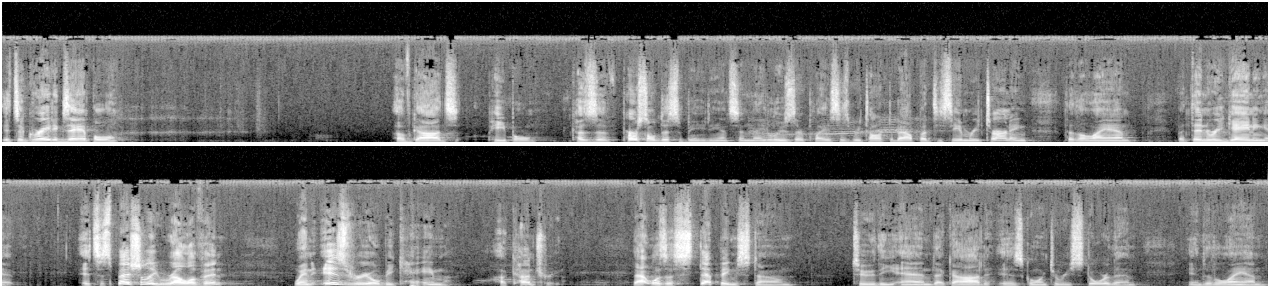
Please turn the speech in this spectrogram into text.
It's a great example of God's people because of personal disobedience, and they lose their place, as we talked about. But to see them returning to the land, but then regaining it. It's especially relevant when Israel became a country. That was a stepping stone to the end that God is going to restore them into the land,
